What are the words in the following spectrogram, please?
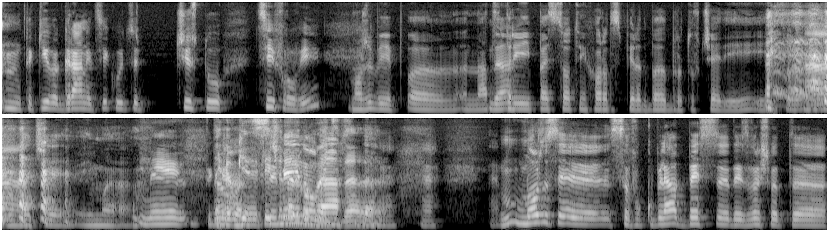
такива граници, които са чисто цифрови. Може би а, над Да. 3500 хората спират да бъдат братовчеди и вече има... Не Такъв генетичен семейна аргумент, да, да. да, да. Да. М- Може да се съвокупляват без да извършват а,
